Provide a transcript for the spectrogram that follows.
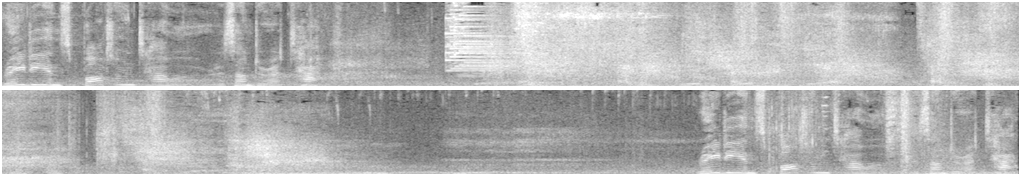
Radiant's bottom tower is under attack. Radiant's bottom tower is under attack.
